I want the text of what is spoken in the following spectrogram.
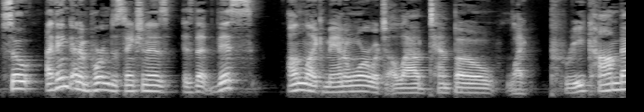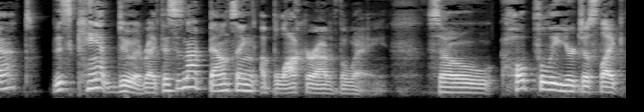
So I think an important distinction is is that this, unlike Man-o'-War, which allowed tempo like pre-combat, this can't do it, right? This is not bouncing a blocker out of the way. So hopefully you're just like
